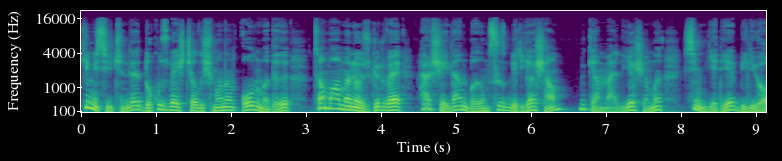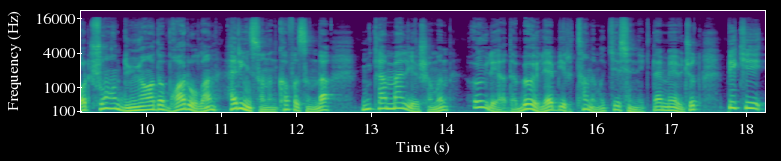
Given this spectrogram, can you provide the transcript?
kimisi için de 9-5 çalışmanın olmadığı tamamen özgür ve her şeyden bağımsız bir yaşam mükemmel yaşamı simgeleyebiliyor. Şu an dünyada var olan her insanın kafasında mükemmel yaşamın öyle ya da böyle bir tanımı kesinlikle mevcut. Peki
